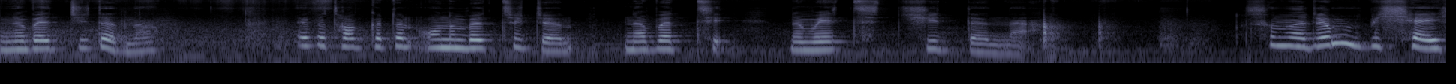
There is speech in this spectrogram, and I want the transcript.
nöbetçi de ne? Evet hakikaten o nöbetçi de nöbetçi, nöbetçi de ne? Sanırım bir şey.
